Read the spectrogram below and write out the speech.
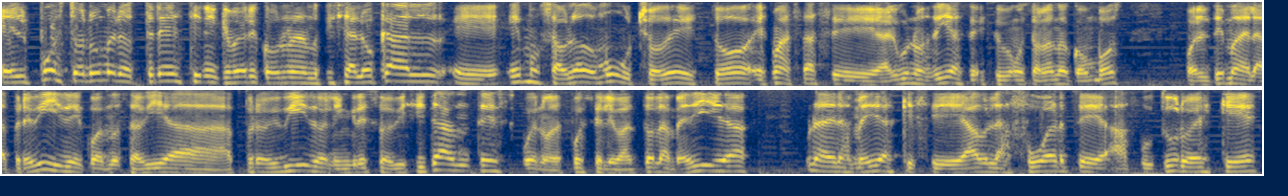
El puesto número 3 tiene que ver con una noticia local. Eh, hemos hablado mucho de esto. Es más, hace algunos días estuvimos hablando con vos por el tema de la Previde, cuando se había prohibido el ingreso de visitantes. Bueno, después se levantó la medida. Una de las medidas que se habla fuerte a futuro es que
